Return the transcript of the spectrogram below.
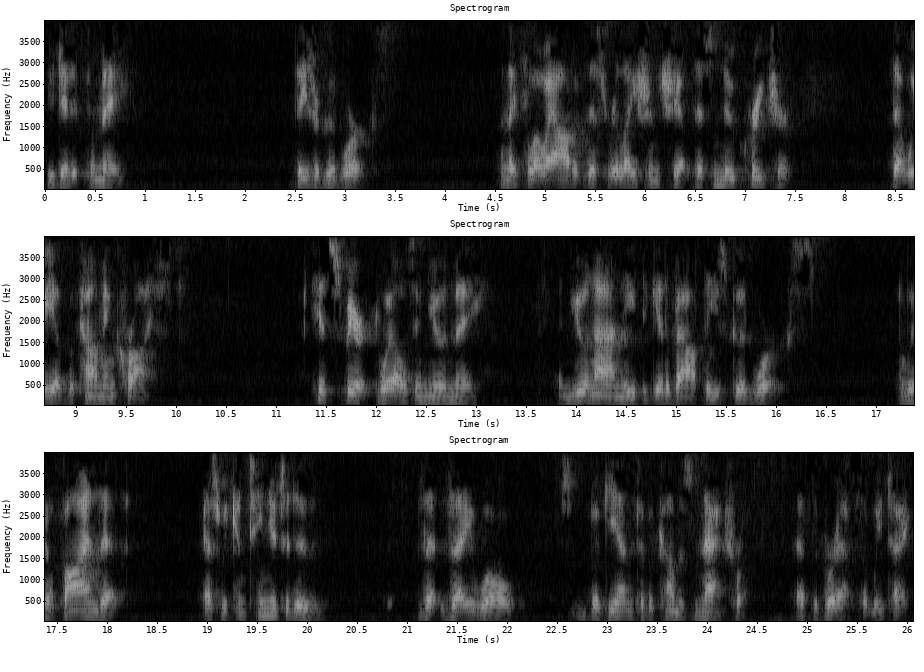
you did it for me. These are good works. And they flow out of this relationship, this new creature that we have become in Christ. His Spirit dwells in you and me. And you and I need to get about these good works. And we'll find that as we continue to do them, that they will begin to become as natural as the breaths that we take.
